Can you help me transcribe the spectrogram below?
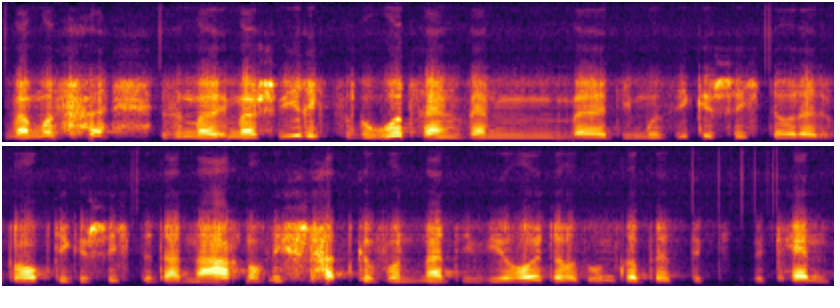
man muss, es ist immer, immer schwierig zu beurteilen, wenn äh, die Musikgeschichte oder überhaupt die Geschichte danach noch nicht stattgefunden hat, die wir heute aus unserer Perspektive kennen.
